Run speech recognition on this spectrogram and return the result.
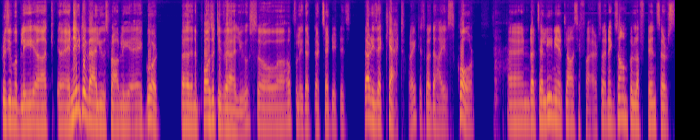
presumably a negative value is probably a good rather than a positive value. So uh, hopefully that that said it is that is a cat, right? It's got the highest score, and that's a linear classifier. So an example of tensors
